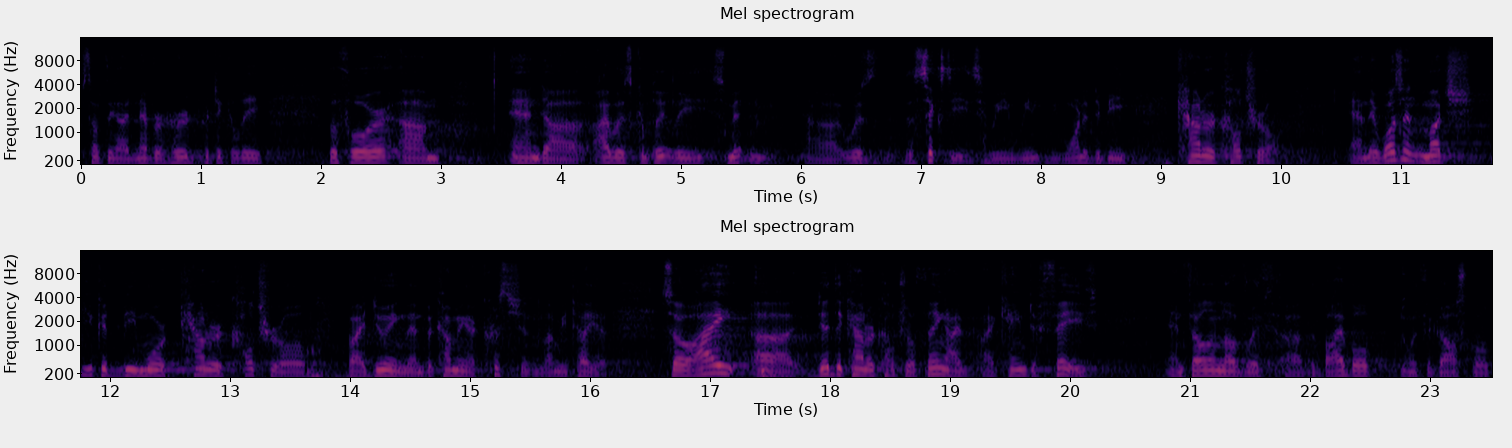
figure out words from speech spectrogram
something I'd never heard particularly before, um, and uh, I was completely smitten. Uh, it was the 60s. We, we, we wanted to be countercultural. And there wasn't much you could be more countercultural by doing than becoming a Christian, let me tell you. So I uh, did the countercultural thing. I, I came to faith and fell in love with uh, the Bible with the gospel.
